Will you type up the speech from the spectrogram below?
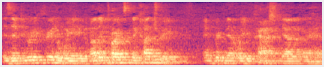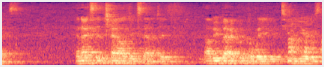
is if you were to create a wave in other parts of the country and bring that wave crashing down on our heads. And I said, challenge accepted. I'll be back with the wave in two years.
